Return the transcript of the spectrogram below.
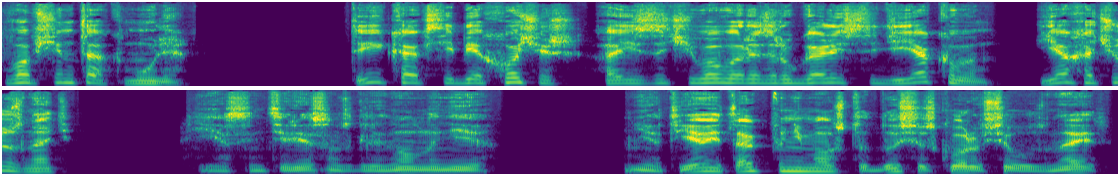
«В общем так, Муля, ты как себе хочешь, а из-за чего вы разругались с Идияковым, я хочу знать». Я с интересом взглянул на нее. Нет, я и так понимал, что Дуся скоро все узнает.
